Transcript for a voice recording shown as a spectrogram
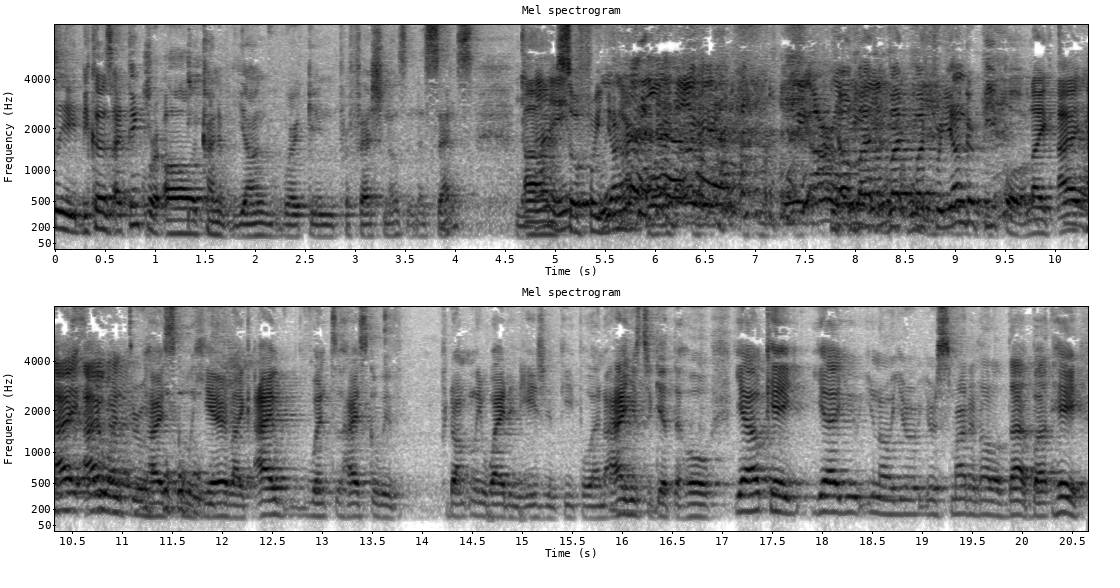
especially because i think we're all kind of young working professionals in a sense. Um, so for We younger are. no but but but for younger people like I, I i went through high school here. Like i went to high school with predominantly white and asian people and i used to get the whole yeah okay yeah you you know you're you're smart and all of that but hey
